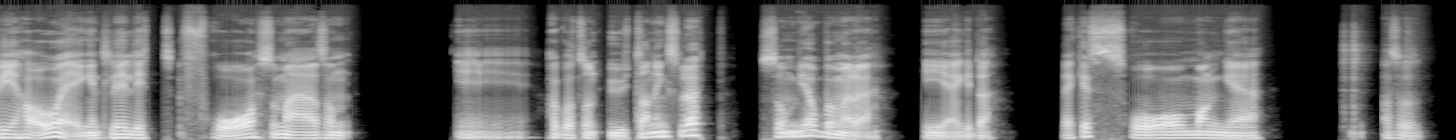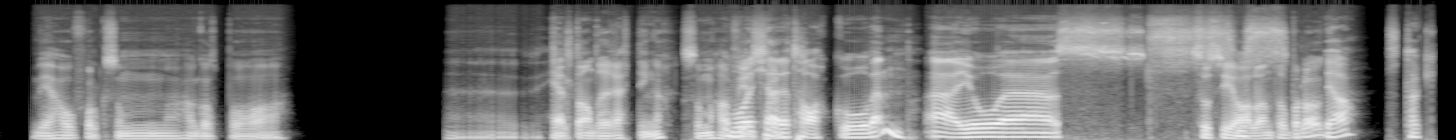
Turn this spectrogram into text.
vi har jo egentlig litt få som er sånn eh, har gått sånn utdanningsløp som jobber med det i Egde. Det er ikke så mange Altså, vi har jo folk som har gått på eh, helt andre retninger, som har Vår kjære tacovenn er jo eh, sosialantropolog, Ja, takk.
